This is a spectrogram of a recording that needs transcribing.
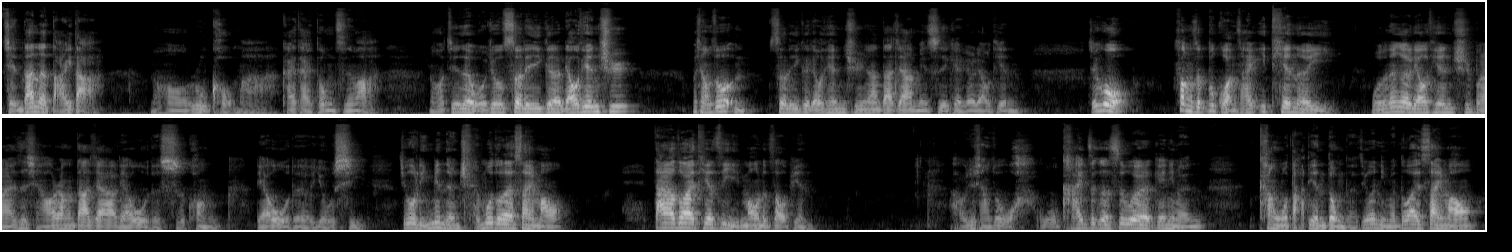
简单的打一打，然后入口嘛，开台通知嘛，然后接着我就设了一个聊天区，我想说，嗯，设了一个聊天区，让大家没事也可以聊聊天。结果放着不管，才一天而已。我的那个聊天区本来是想要让大家聊我的实况，聊我的游戏，结果里面的人全部都在晒猫，大家都在贴自己猫的照片，啊，我就想说，哇，我开这个是为了给你们看我打电动的，结果你们都在晒猫，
